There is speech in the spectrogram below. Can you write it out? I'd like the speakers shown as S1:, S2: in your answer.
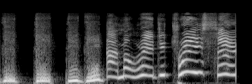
S1: I'm already tracing.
